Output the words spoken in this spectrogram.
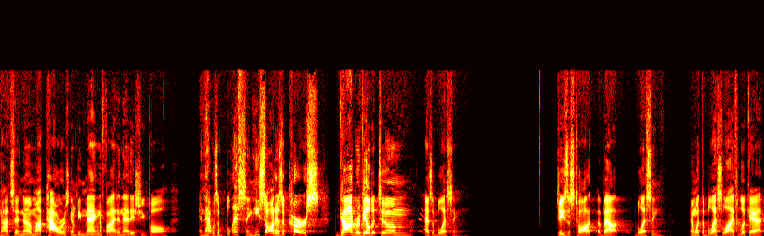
God said, No, my power is going to be magnified in that issue, Paul. And that was a blessing. He saw it as a curse. God revealed it to him as a blessing. Jesus taught about blessing and what the blessed life look at,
